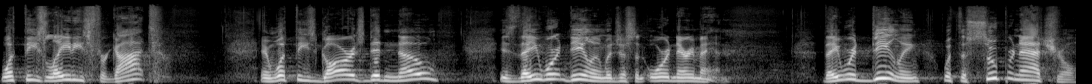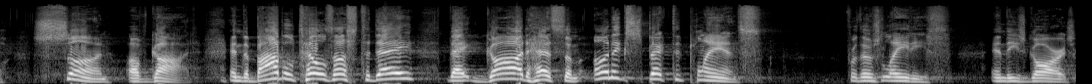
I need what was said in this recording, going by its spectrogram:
What these ladies forgot and what these guards didn't know is they weren't dealing with just an ordinary man. They were dealing with the supernatural Son of God. And the Bible tells us today that God has some unexpected plans for those ladies and these guards.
